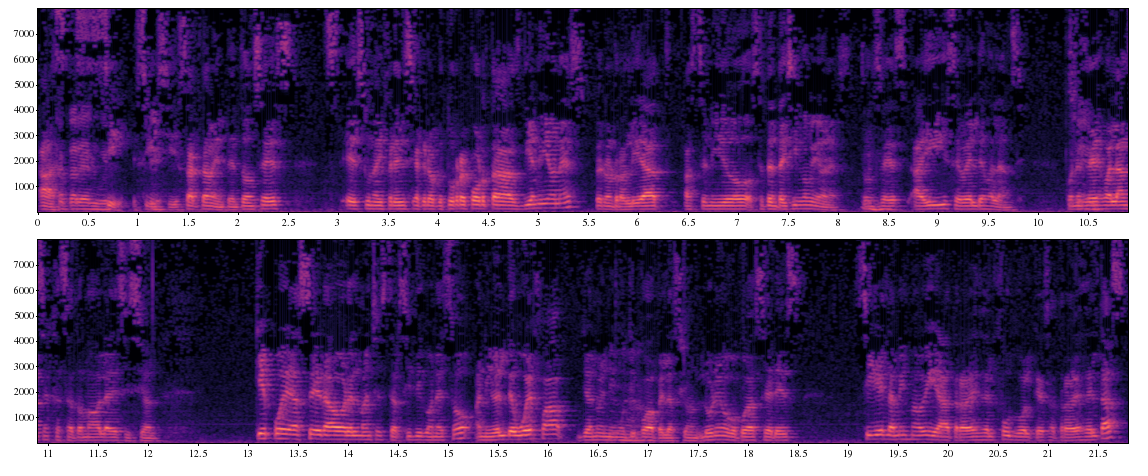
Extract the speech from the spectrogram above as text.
Ah, Qatar Airways. sí, sí, Sí. sí, exactamente. Entonces es una diferencia, creo que tú reportas 10 millones, pero en realidad has tenido 75 millones. Entonces ahí se ve el desbalance. Con Sí. ese desbalance es que se ha tomado la decisión. ¿Qué puede hacer ahora el Manchester City con eso? A nivel de UEFA ya no hay ningún tipo de apelación. Lo único que puede hacer es, sigues la misma vía a través del fútbol, que es a través del TAS,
